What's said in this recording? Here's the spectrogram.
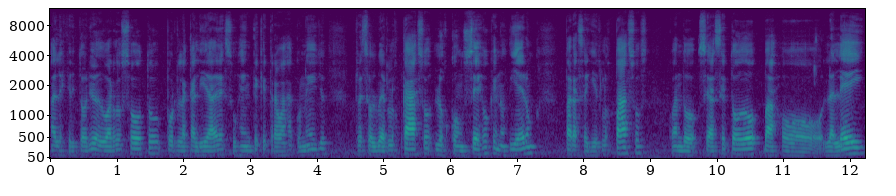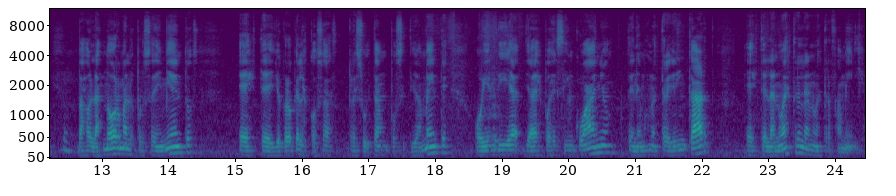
al escritorio de Eduardo Soto por la calidad de su gente que trabaja con ellos, resolver los casos, los consejos que nos dieron para seguir los pasos, cuando se hace todo bajo la ley, bajo las normas, los procedimientos, este, yo creo que las cosas resultan positivamente. Hoy en día, ya después de cinco años, tenemos nuestra Green Card, este, la nuestra y la nuestra familia.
